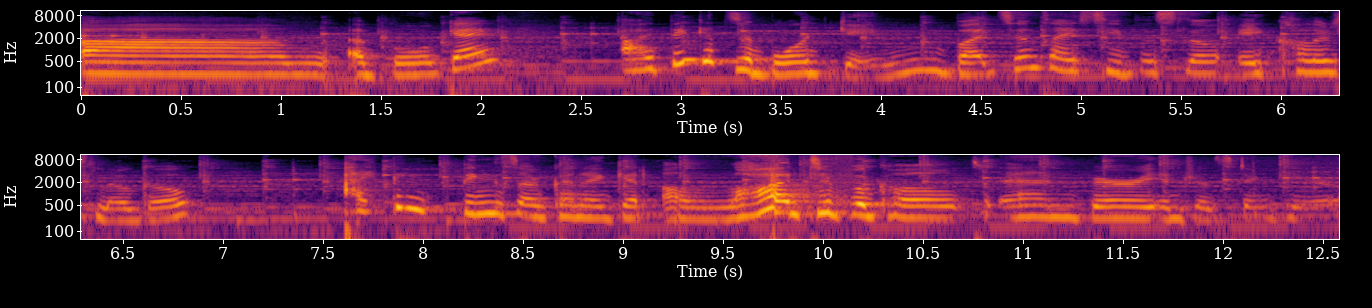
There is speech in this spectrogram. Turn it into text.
Um, a board game? I think it's a board game, but since I see this little eight colors logo, I think things are gonna get a lot difficult and very interesting here.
